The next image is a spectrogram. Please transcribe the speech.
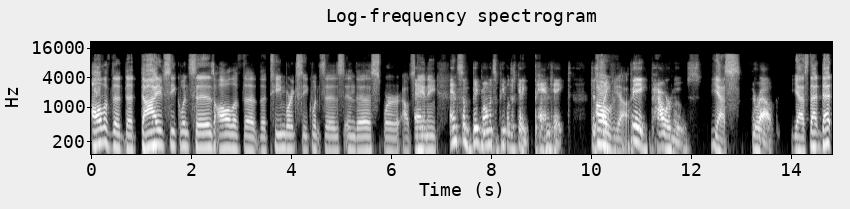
all of the the dive sequences, all of the the teamwork sequences in this were outstanding, and, and some big moments of people just getting pancaked, just oh, like yeah. big power moves. Yes, throughout. Yes, that that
